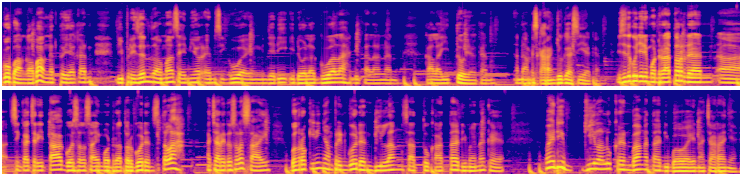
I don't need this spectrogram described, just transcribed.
gue bangga banget tuh ya kan, di present sama senior MC gue yang menjadi idola gue lah di kalangan kala itu ya kan dan sampai sekarang juga sih ya kan. Di situ gue jadi moderator dan uh, singkat cerita gue selesain moderator gue dan setelah acara itu selesai, Bang Rocky ini nyamperin gue dan bilang satu kata di mana kayak, Wah di gila lu keren banget tadi bawain acaranya.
